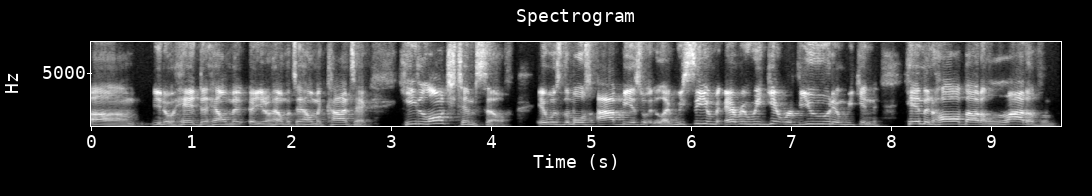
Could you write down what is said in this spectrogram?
um, you know, head to helmet, you know, helmet to helmet contact. He launched himself. It was the most obvious. Like we see him every week get reviewed, and we can him and haul about a lot of them.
